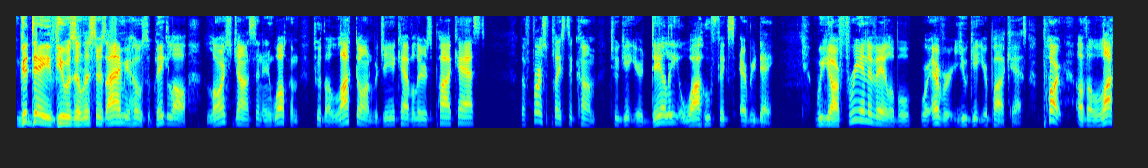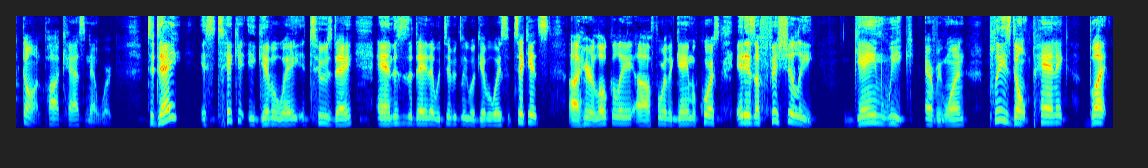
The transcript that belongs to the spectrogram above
Good day, viewers and listeners. I am your host, Big Law Lawrence Johnson, and welcome to the Locked On Virginia Cavaliers podcast, the first place to come to get your daily Wahoo fix every day. We are free and available wherever you get your podcast, part of the Locked On Podcast Network. Today is Ticket Giveaway Tuesday, and this is a day that we typically would give away some tickets uh, here locally uh, for the game. Of course, it is officially game week, everyone. Please don't panic, but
